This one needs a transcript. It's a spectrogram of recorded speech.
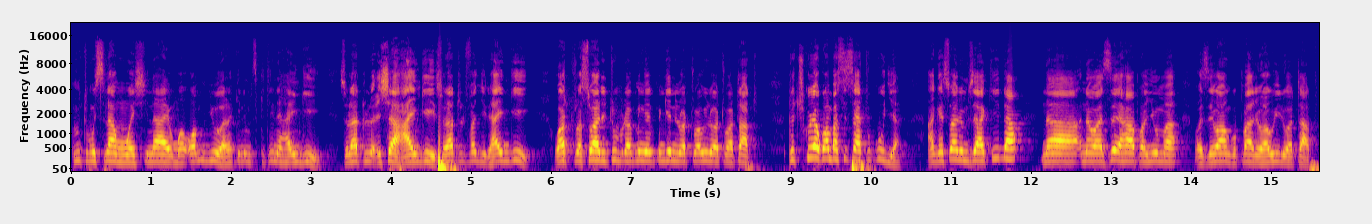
mtu mwislamu mwaishi naye wamjua lakini msikitini haingii. Salatu lisha haingii salatu lfajiri haingii. Watu twaswali tu pengine ni watu wawili watu watatu. Tuchukulia kwamba sisi hatukuja. Angeswali mzee akida na na wazee hapa nyuma wazee wangu pale wawili watatu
